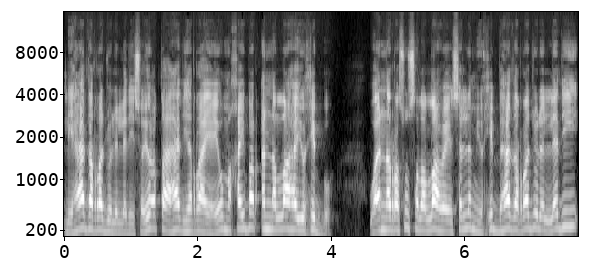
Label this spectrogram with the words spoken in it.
لهذا الرجل الذي سيعطى هذه الراية يوم خيبر أن الله يحبه وأن الرسول صلى الله عليه وسلم يحب هذا الرجل الذي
